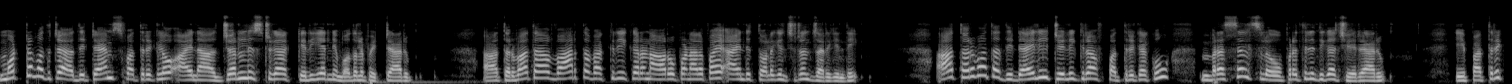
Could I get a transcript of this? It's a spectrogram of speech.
మొట్టమొదట ది టైమ్స్ పత్రికలో ఆయన జర్నలిస్టుగా కెరియర్ని మొదలుపెట్టారు. ఆ తర్వాత వార్త వక్రీకరణ ఆరోపణలపై ఆయన్ని తొలగించడం జరిగింది. ఆ తరువాత ది డైలీ టెలిగ్రాఫ్ పత్రికకు బ్రస్సెల్స్లో ప్రతినిధిగా చేరారు. ఈ పత్రిక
